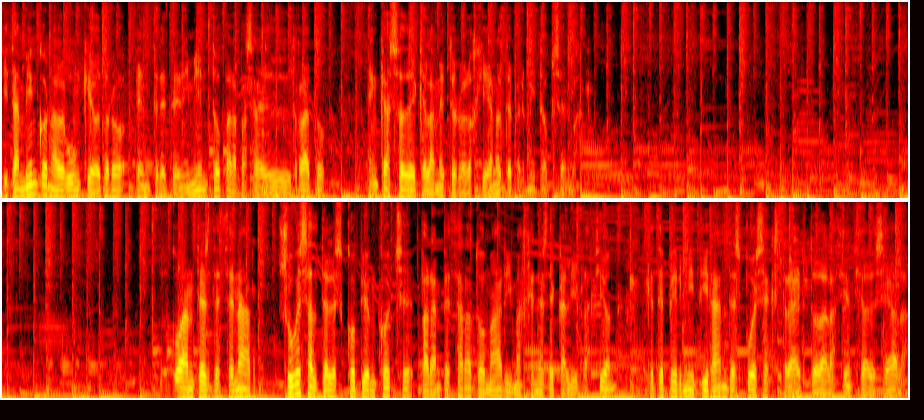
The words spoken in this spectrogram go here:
y también con algún que otro entretenimiento para pasar el rato en caso de que la meteorología no te permita observar. Antes de cenar, subes al telescopio en coche para empezar a tomar imágenes de calibración que te permitirán después extraer toda la ciencia deseada,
